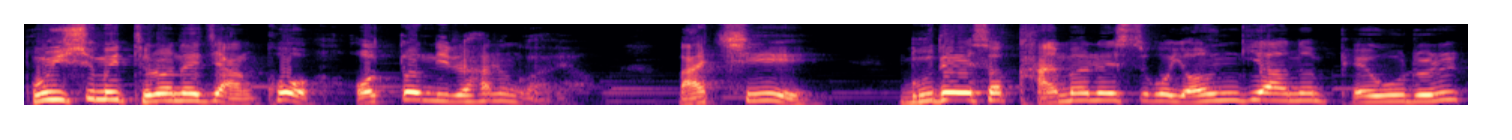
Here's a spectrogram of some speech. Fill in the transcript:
본심을 드러내지 않고 어떤 일을 하는 거예요. 마치 무대에서 가면을 쓰고 연기하는 배우를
